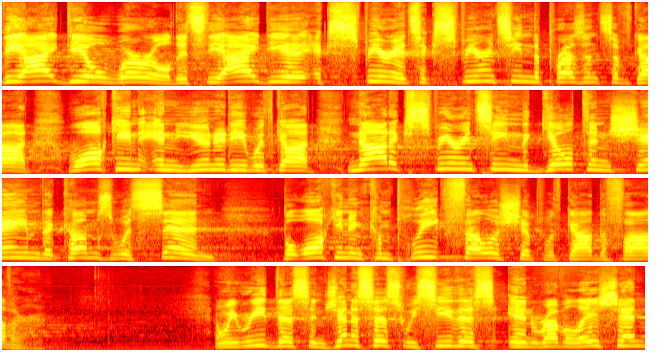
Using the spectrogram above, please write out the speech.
the ideal world. It's the idea experience, experiencing the presence of God, walking in unity with God, not experiencing the guilt and shame that comes with sin, but walking in complete fellowship with God the Father. And we read this in Genesis, we see this in Revelation,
